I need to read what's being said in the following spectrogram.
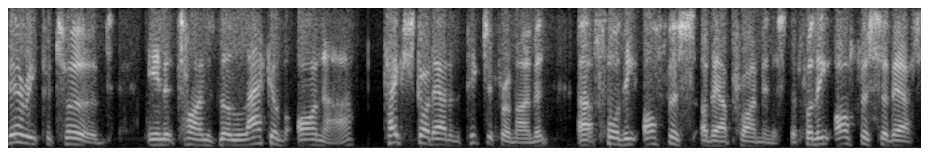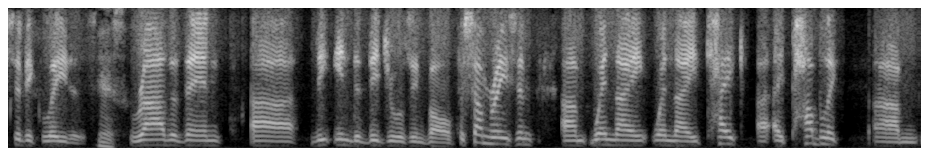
very perturbed in at times the lack of honour. Take Scott out of the picture for a moment. Uh, for the office of our prime minister, for the office of our civic leaders, yes. rather than uh, the individuals involved. For some reason, um, when they when they take a, a public um,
